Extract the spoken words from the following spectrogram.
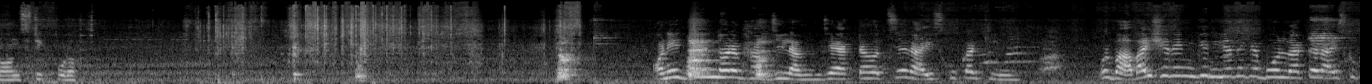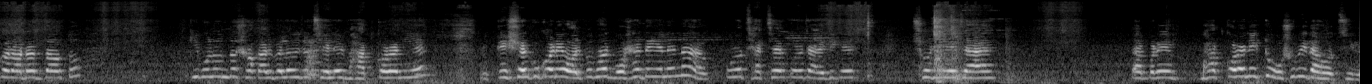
ননস্টিক পুরো। অনেক দিন ধরে ভাবছিলাম যে একটা হচ্ছে রাইস কুকার কিনি। ওর বাবাই সেদিনকে নিজে থেকে বলল, একটা রাইস কুকার অর্ডার দাও তো। কি বলুন তো, সকালবেলা ওই যে ছেলের ভাত করা নিয়ে প্রেশার কুকারে অল্প ভাত বসাতে গেলে না পুরো ছ্যাঁচ্ছার করে চারিদিকে ছড়িয়ে যায়। তারপরে ভাত করা নিয়ে একটু অসুবিধা হচ্ছিল,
